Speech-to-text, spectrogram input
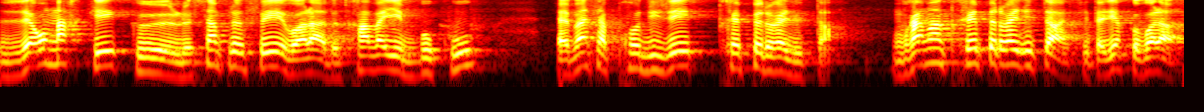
j'ai remarqué que le simple fait voilà, de travailler beaucoup, eh ben, ça produisait très peu de résultats. Vraiment très peu de résultats. C'est-à-dire que voilà,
